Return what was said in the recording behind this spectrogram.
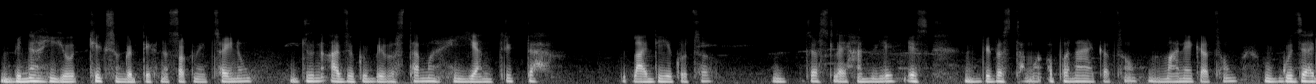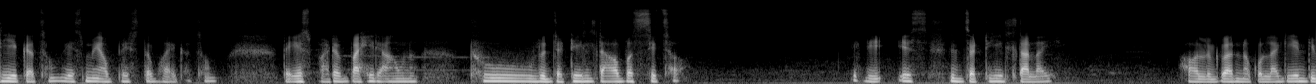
बिना यो ठिकसँग देख्न सक्ने छैनौँ। जुन आजको व्यवस्थामा यान्त्रिकता लादिएको छ जसलाई हामीले यस व्यवस्थामा अपनाएका छौँ मानेका छौँ गुजारिएका छौँ यसमै अभ्यस्त भएका छौँ त यसबाट बाहिर आउन ठुलो जटिलता अवश्य छ। यदि यस जटिलतालाई हल गर्नको लागि यदि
